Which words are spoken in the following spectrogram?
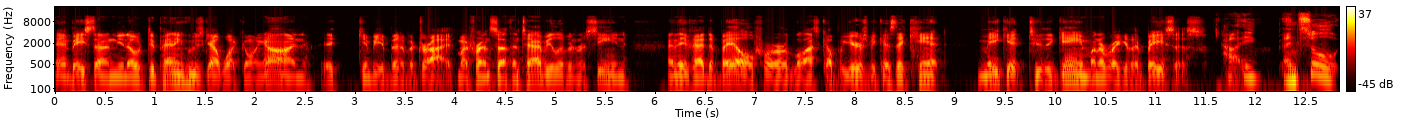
And based on, you know, depending who's got what going on, it can be a bit of a drive. My friends Seth and Tabby live in Racine, and they've had to bail for the last couple years because they can't make it to the game on a regular basis. How, and so,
